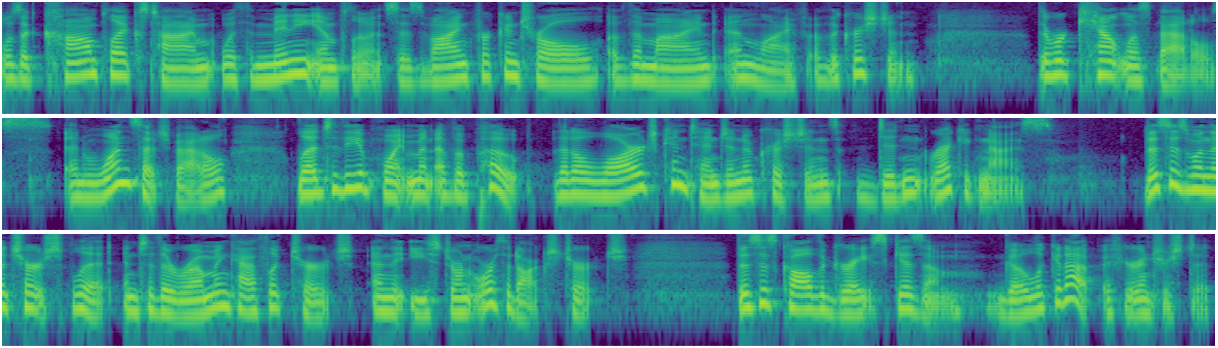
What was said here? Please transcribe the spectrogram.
was a complex time with many influences vying for control of the mind and life of the Christian. There were countless battles, and one such battle led to the appointment of a pope that a large contingent of Christians didn't recognize. This is when the church split into the Roman Catholic Church and the Eastern Orthodox Church. This is called the Great Schism. Go look it up if you're interested.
